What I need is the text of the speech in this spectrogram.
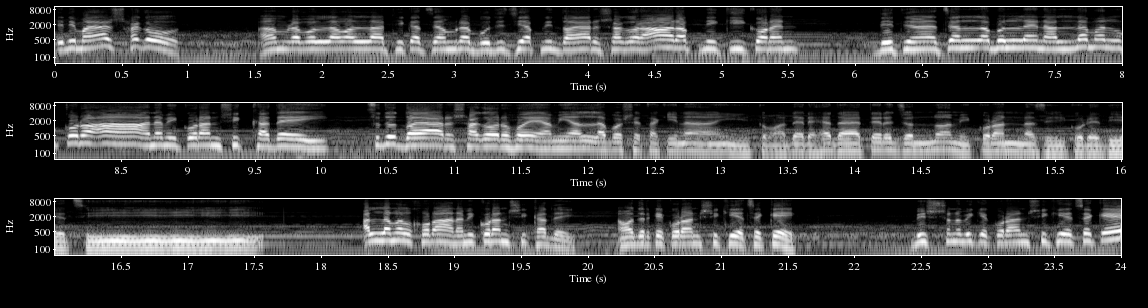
তিনি মায়ার সাগর। আমরা বললাম, আল্লাহ, ঠিক আছে, আমরা বুঝেছি আপনি দয়ার সাগর, আর আপনি কি করেন? দ্বিতীয় আল্লাহ বললেন, আল্লামাল কোরআন, আমি কোরআন শিক্ষা দেই। শুধু দয়ার সাগর হয়ে আমি আল্লাহ বসে থাকি নাই, তোমাদের হেদায়েতের জন্য আমি কোরআন নাজিল করে দিয়েছি। আল্লামাল কোরআন, আমি কোরআন শিক্ষা দেই। আমাদেরকে কোরআন শিখিয়েছে কে? বিশ্বনবীকে কোরআন শিখিয়েছে কে?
